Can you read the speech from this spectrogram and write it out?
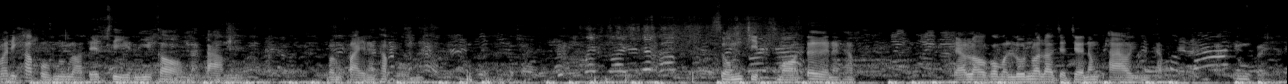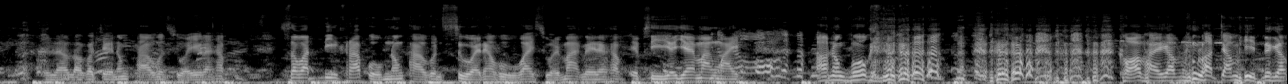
วัสดีครับผมลุงหลอดเดซีวันนี้ก็มาตามบังไฟนะครับผม สมจิตมอเตอร์นะครับ แล้วเราก็มาลุ้นว่าเราจะเจอน้องพราวอยู่นะครับ แล้วเราก็เจอน้องพราวคนสวยแล้วครับ สวัสดีครับผมน้องพราวคนสวยนะครับโอ้โหว่ายสวยมากเลยนะครับ FC เยอะแยะมากมาย เอาน้องโฟกขออภัยครับลุงหลอดจำผิดนะครับ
